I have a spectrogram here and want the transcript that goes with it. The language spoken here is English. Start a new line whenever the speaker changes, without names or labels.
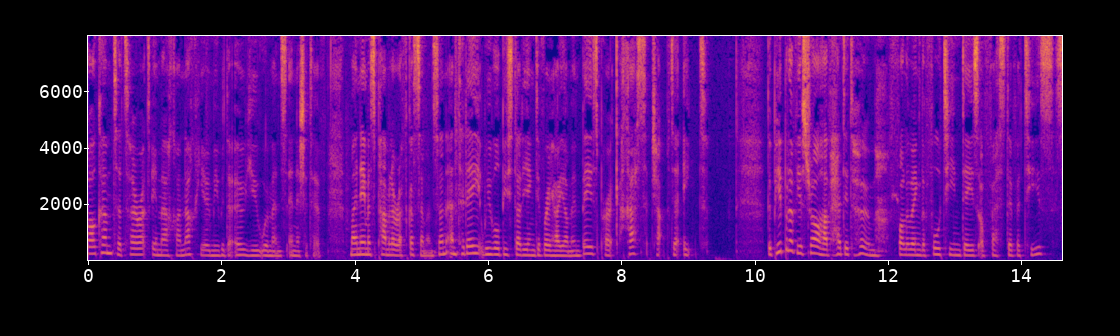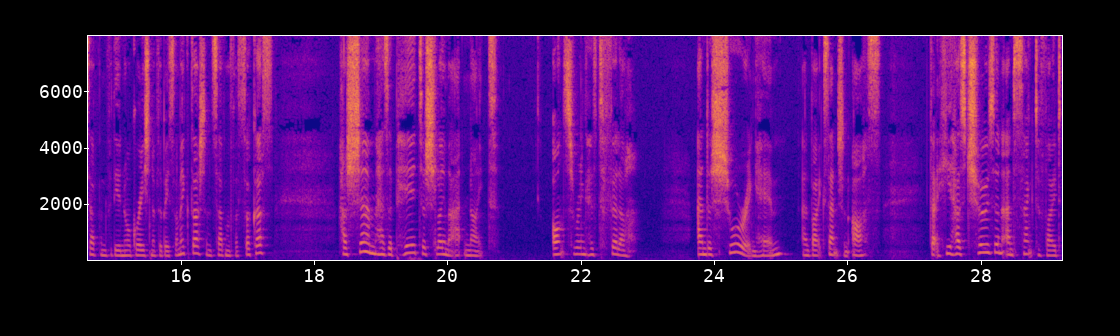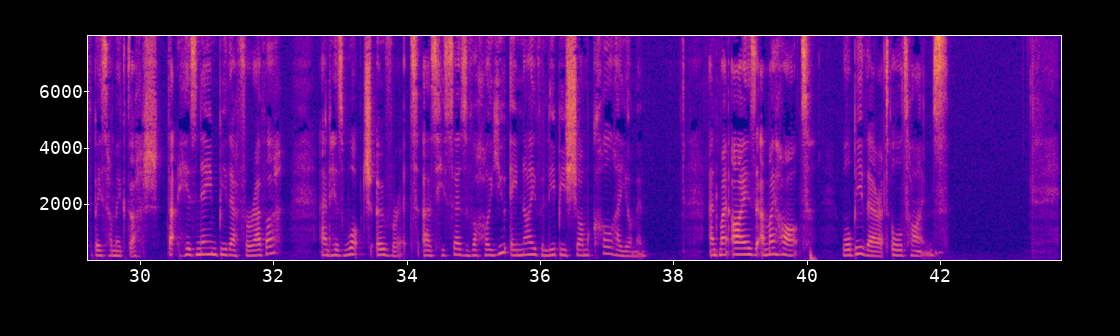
Welcome to Torat Imecha Yomi with the OU Women's Initiative. My name is Pamela Refka Simonson, and today we will be studying Divrei Hayamim Beis Perek Ches, chapter 8. The people of Yisrael have headed home following the 14 days of festivities, seven for the inauguration of the Beis Hamikdash and seven for Sukkot. Hashem has appeared to Shlomo at night, answering his tefillah and assuring him, and by extension us, that he has chosen and sanctified the Beis Hamikdash, that his name be there forever, and his watch over it, as he says, "V'hayu einai v'libi sham kol hayomim," and my eyes and my heart will be there at all times.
